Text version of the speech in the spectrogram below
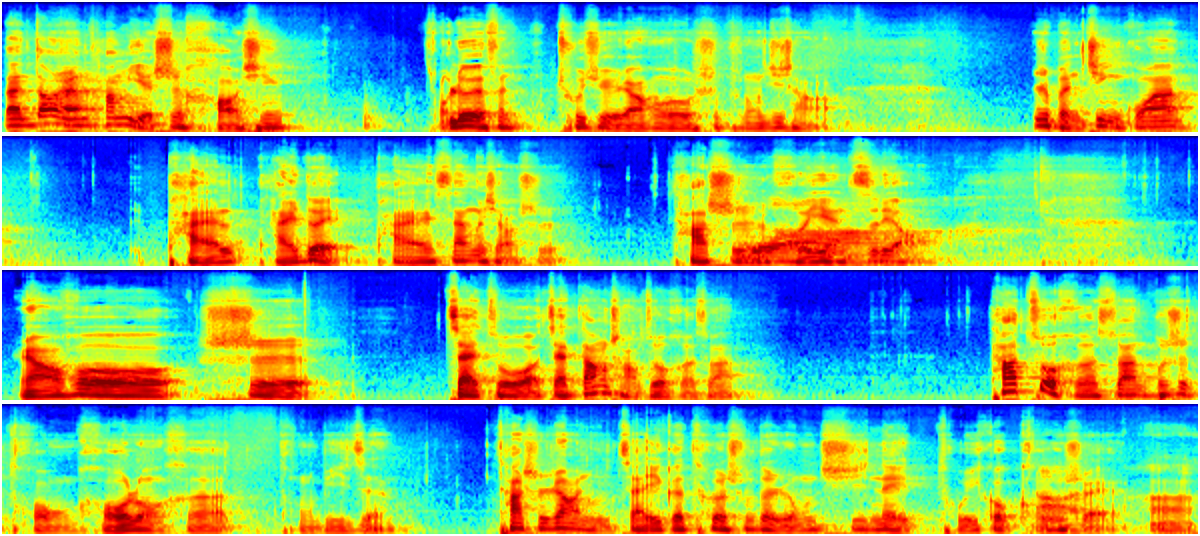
但当然他们也是好心。我六月份出去，然后是浦东机场，日本进关排排队排三个小时，他是核验资料，然后是在做在当场做核酸。他做核酸不是捅喉咙和捅鼻子，他是让你在一个特殊的容器内吐一口口水，啊，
